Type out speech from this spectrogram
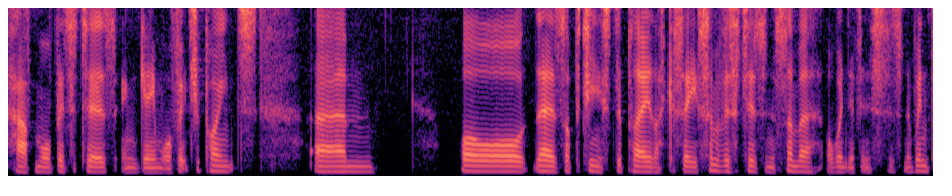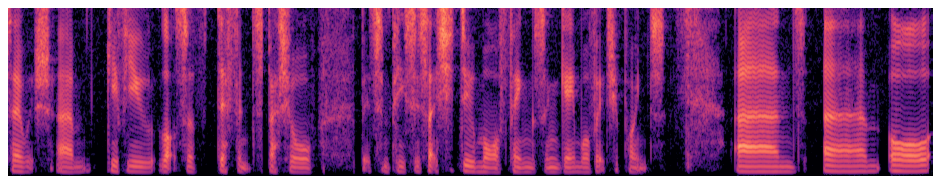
have more visitors and gain more victory points. Um, or there's opportunities to play, like I say, summer visitors in the summer or winter visitors in the winter, which um, give you lots of different special bits and pieces that you do more things and gain more victory points. And um, or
